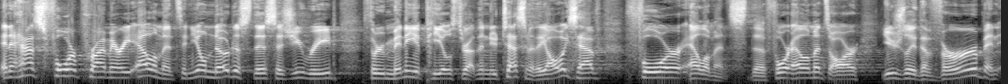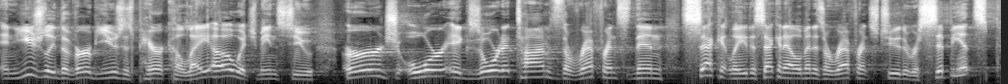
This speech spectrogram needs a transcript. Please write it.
And it has four primary elements. And you'll notice this as you read through many appeals throughout the New Testament. They always have four elements. The four elements are usually the verb, and, and usually the verb used is parakaleo, which means to urge or exhort at times. The reference then Secondly, the second element is a reference to the recipients.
